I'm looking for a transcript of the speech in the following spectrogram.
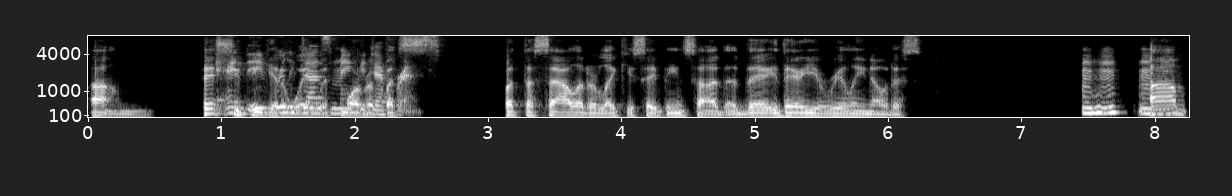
um, fish and it really does make a difference. But, but, the salad, or like you say, bean salad, uh, there, there you really notice. Mm-hmm, mm-hmm. Um,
